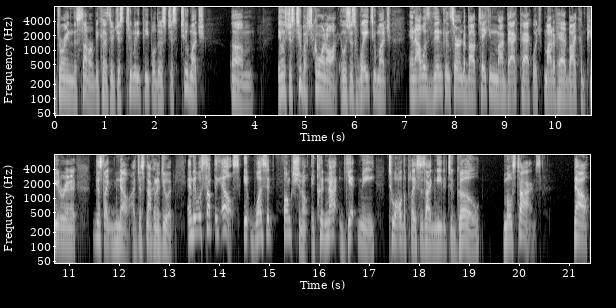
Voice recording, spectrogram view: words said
during the summer because there's just too many people. There's just too much. Um, it was just too much going on. It was just way too much. And I was then concerned about taking my backpack, which might have had my computer in it. Just like, no, I'm just not going to do it. And there was something else. It wasn't functional. It could not get me to all the places I needed to go most times. Now,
